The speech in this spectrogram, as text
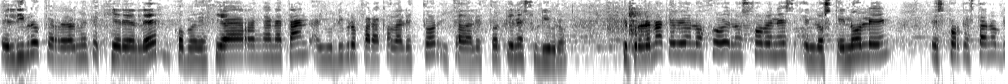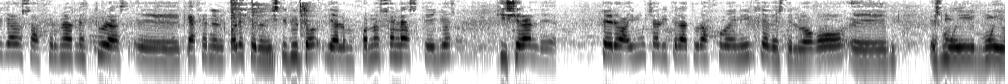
el libro que realmente quieren leer. Como decía Ranganathan, hay un libro para cada lector y cada lector tiene su libro. El problema que veo en los jóvenes, en los que no leen, es porque están obligados a hacer unas lecturas eh, que hacen en el colegio, en el instituto, y a lo mejor no son las que ellos quisieran leer pero hay mucha literatura juvenil que desde luego eh, es muy, muy,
